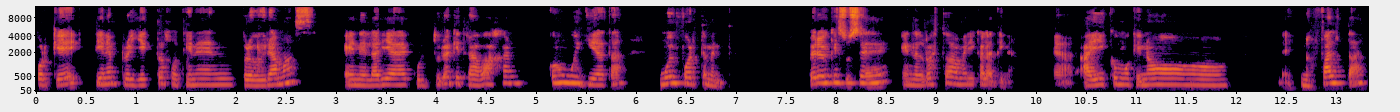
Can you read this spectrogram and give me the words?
porque tienen proyectos o tienen programas en el área de cultura que trabajan con Wikidata muy fuertemente. Pero ¿qué sucede en el resto de América Latina? Ahí como que no eh, nos falta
